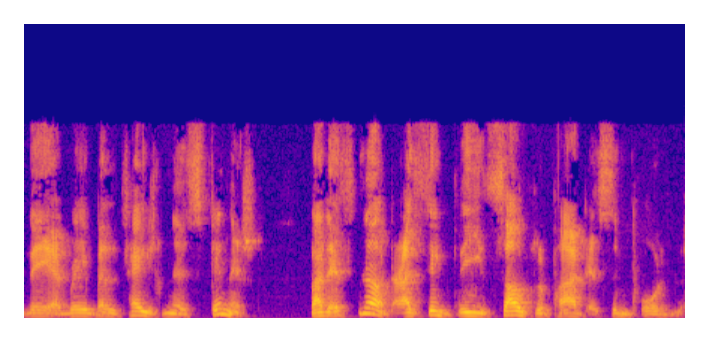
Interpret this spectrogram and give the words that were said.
their rehabilitation is finished, but it's not. I think the social part is important.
